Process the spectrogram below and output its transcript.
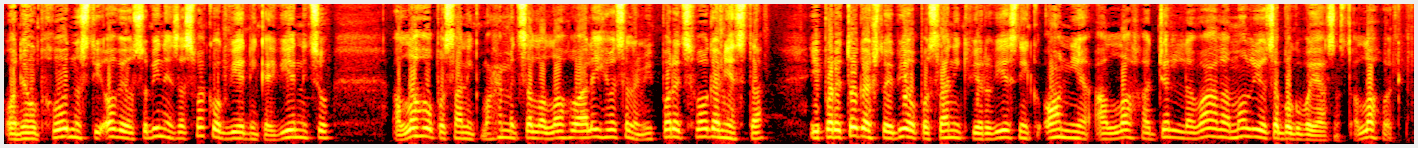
o neophodnosti ove osobine za svakog vjernika i vjernicu, Allahov poslanik Muhammed sallallahu alaihi wasallam i pored svoga mjesta i pored toga što je bio poslanik vjerovjesnik, on je Allaha jalla wa'ala molio za bogobojaznost. Allahu akbar.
